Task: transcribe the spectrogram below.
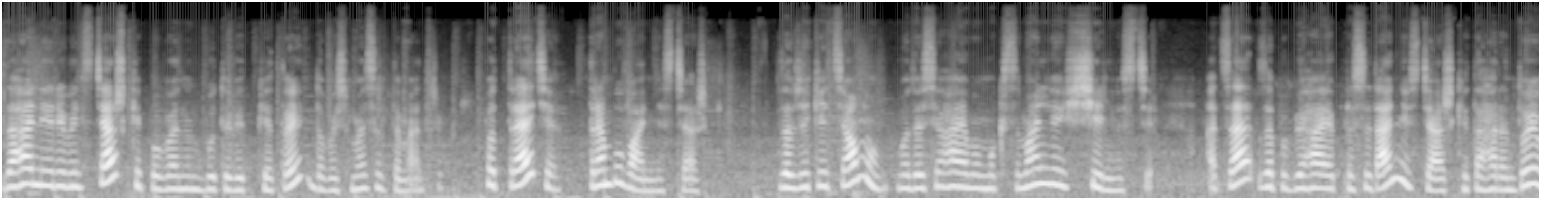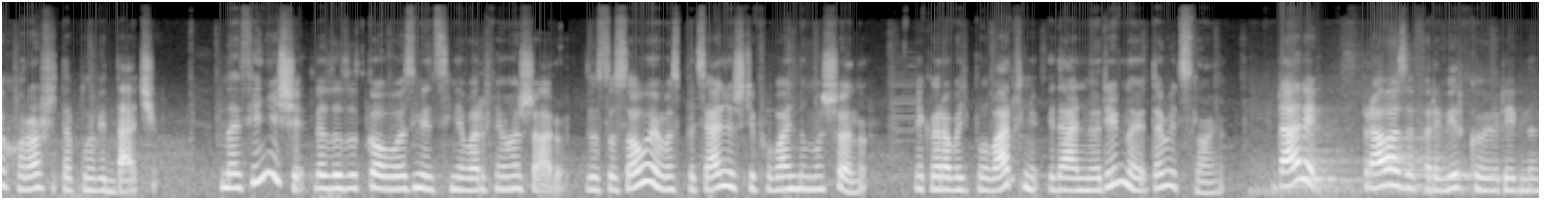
Загальний рівень стяжки повинен бути від 5 до 8 см. По-третє, трамбування стяжки. Завдяки цьому ми досягаємо максимальної щільності, а це запобігає просіданню стяжки та гарантує хорошу тепловіддачу. На фініші для додаткового зміцнення верхнього шару застосовуємо спеціальну шліфувальну машину, яка робить поверхню ідеально рівною та міцною. Далі справа за перевіркою рівня.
